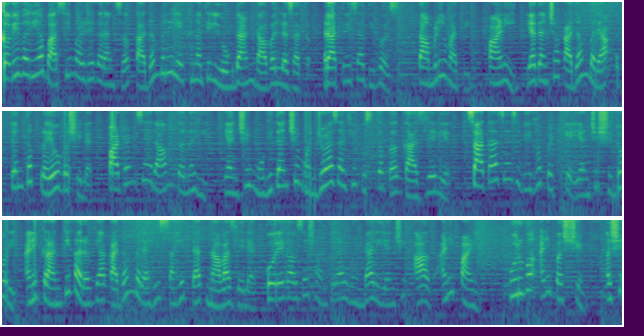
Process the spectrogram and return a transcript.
कविवर्य बासी मर्ढेकरांचं कादंबरी लेखनातील योगदान डावललं जातं. रात्रीचा दिवस तांबडी माती पाणी या त्यांच्या कादंबऱ्या अत्यंत प्रयोगशील आहेत. पाटणचे राम तनही यांची मोहित्यांची मंजुळासारखी पुस्तकं गाजलेली आहेत. सातारचेच विह पिटके यांची शिदोरी आणि क्रांतिकारक या कादंबऱ्याही साहित्यात नावाजलेल्या आहेत. कोरेगावचे शांतीलाल भंडारी यांची आग आणि पाणी पूर्व आणि पश्चिम अशी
